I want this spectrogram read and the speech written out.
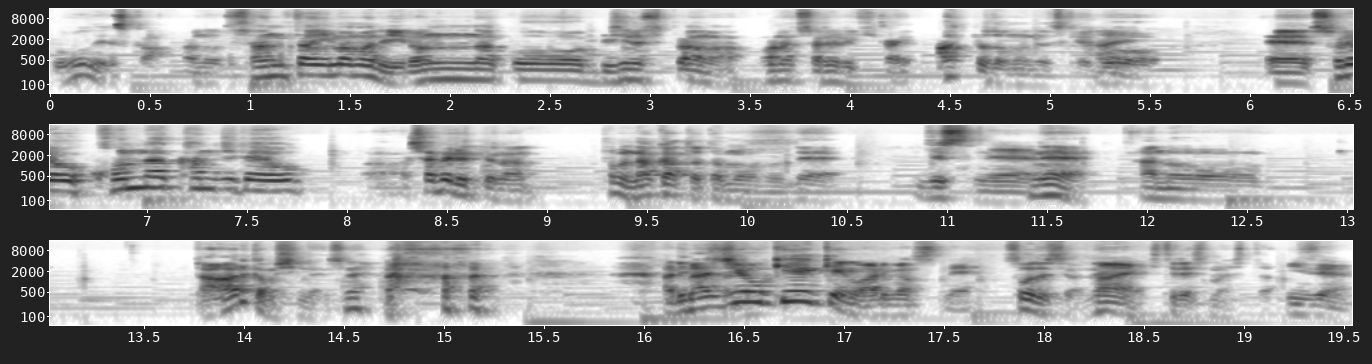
どうですか？あの、散々今までいろんな、こう、ビジネスプランがお話しされる機会あったと思うんですけど、はいえーそれをこんな感じでお喋るっていうのは多分なかったと思うので、ですね。ね、あのああるかもしれないですね。ありましたラジオ経験はありますね。そうですよね。はい失礼しました。以前。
